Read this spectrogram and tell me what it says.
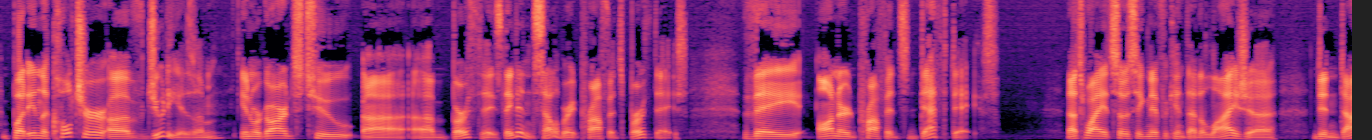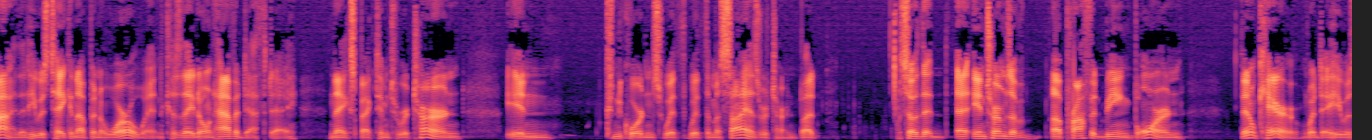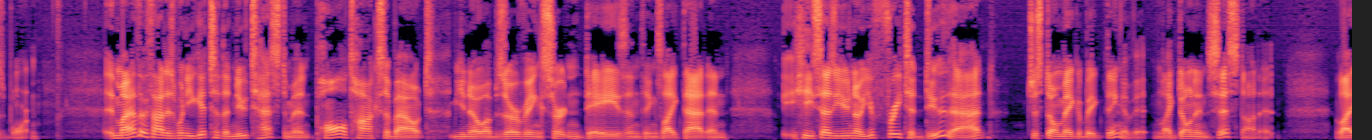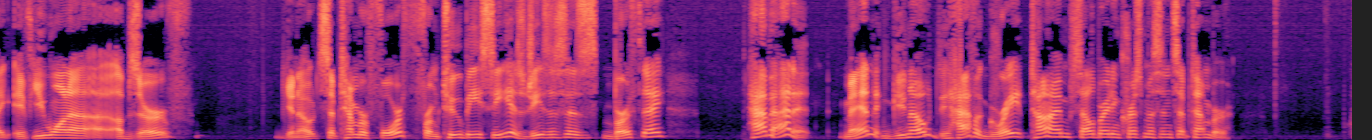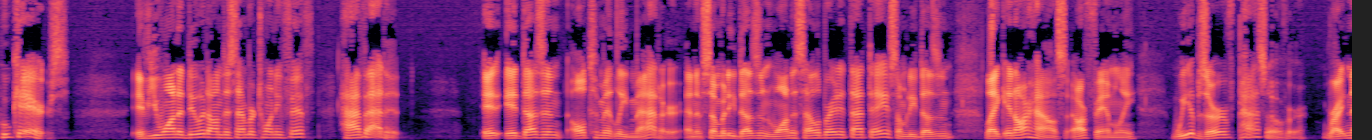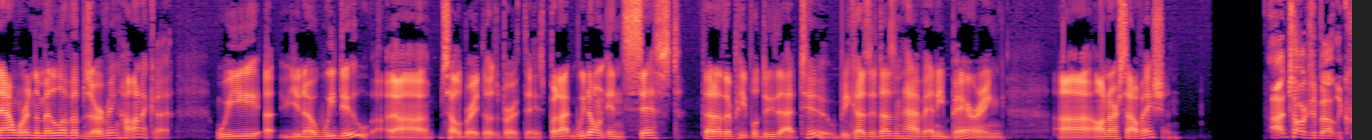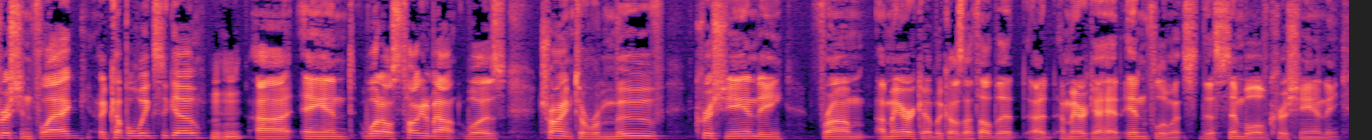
But in the culture of Judaism, in regards to uh, uh, birthdays, they didn't celebrate prophets' birthdays. They honored prophets' death days. That's why it's so significant that Elijah didn't die, that he was taken up in a whirlwind, because they don't have a death day, and they expect him to return in concordance with, with the Messiah's return. But so that uh, in terms of a prophet being born, they don't care what day he was born. And my other thought is when you get to the New Testament, Paul talks about, you know, observing certain days and things like that. And he says, you know, you're free to do that, just don't make a big thing of it. Like, don't insist on it. Like, if you want to uh, observe, you know, September 4th from 2 BC as Jesus' birthday, have at it. Man, you know, have a great time celebrating Christmas in September. Who cares? If you want to do it on December 25th, have at it. It, it doesn't ultimately matter. And if somebody doesn't want to celebrate it that day, if somebody doesn't, like in our house, our family, we observe Passover. Right now, we're in the middle of observing Hanukkah. We, uh, you know, we do uh, celebrate those birthdays, but I, we don't insist that other people do that too because it doesn't have any bearing uh, on our salvation. I talked about the Christian flag a couple weeks ago, mm-hmm. uh, and what I was talking about was trying to remove Christianity from America because I thought that uh, America had influenced the symbol of Christianity.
